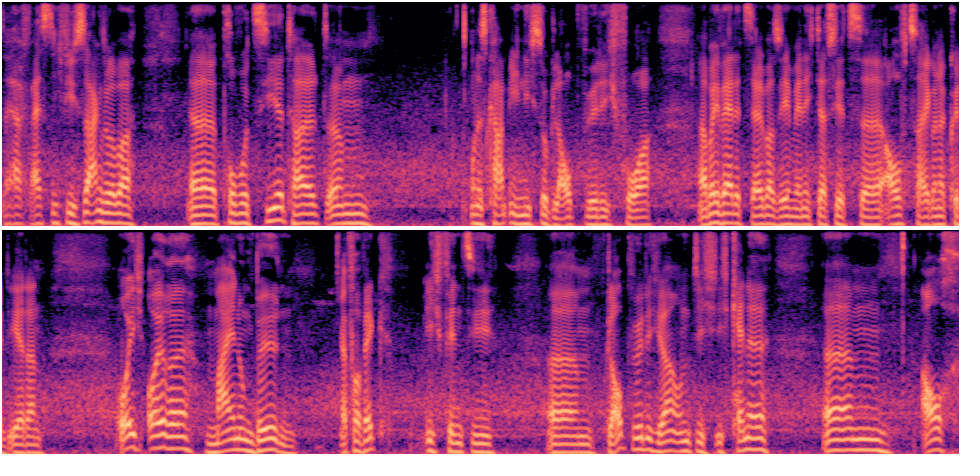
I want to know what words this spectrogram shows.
ja, ich weiß nicht, wie ich sagen soll, aber äh, provoziert halt. Ähm, und es kam ihnen nicht so glaubwürdig vor. Aber ihr werdet selber sehen, wenn ich das jetzt äh, aufzeige. Und da könnt ihr dann euch eure Meinung bilden. Ja, vorweg, ich finde sie ähm, glaubwürdig, ja, und ich, ich kenne ähm, auch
